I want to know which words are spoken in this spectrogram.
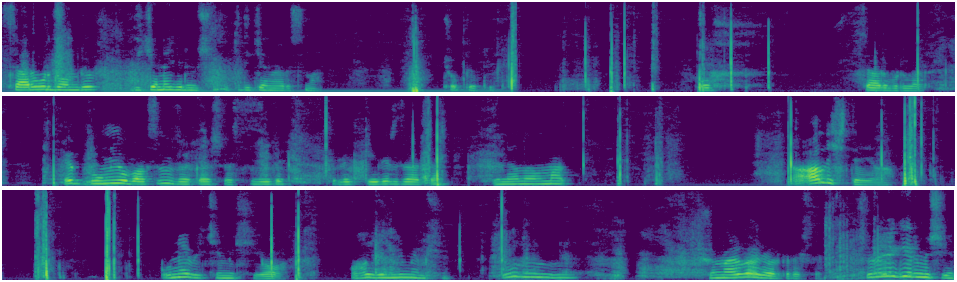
Server dondu. Dikene girmişim. iki diken arasına. Çok kötü. Of. Serverlar. Hep donuyor baksanız arkadaşlar. Size de böyle gelir zaten. İnanılmaz. Ya al işte ya. Bu ne biçim iş ya. Aha yenilmemişim. Uhu. Şunlar var ya arkadaşlar. Şuraya girmişim.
